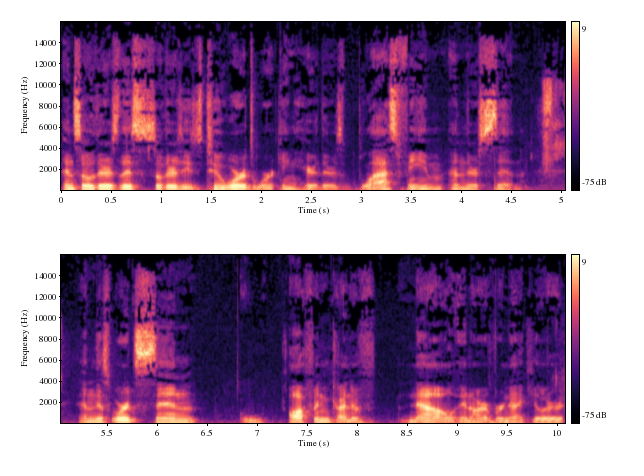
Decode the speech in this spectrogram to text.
and so there's this so there's these two words working here. There's blaspheme and there's sin. And this word sin often kind of now in our vernacular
